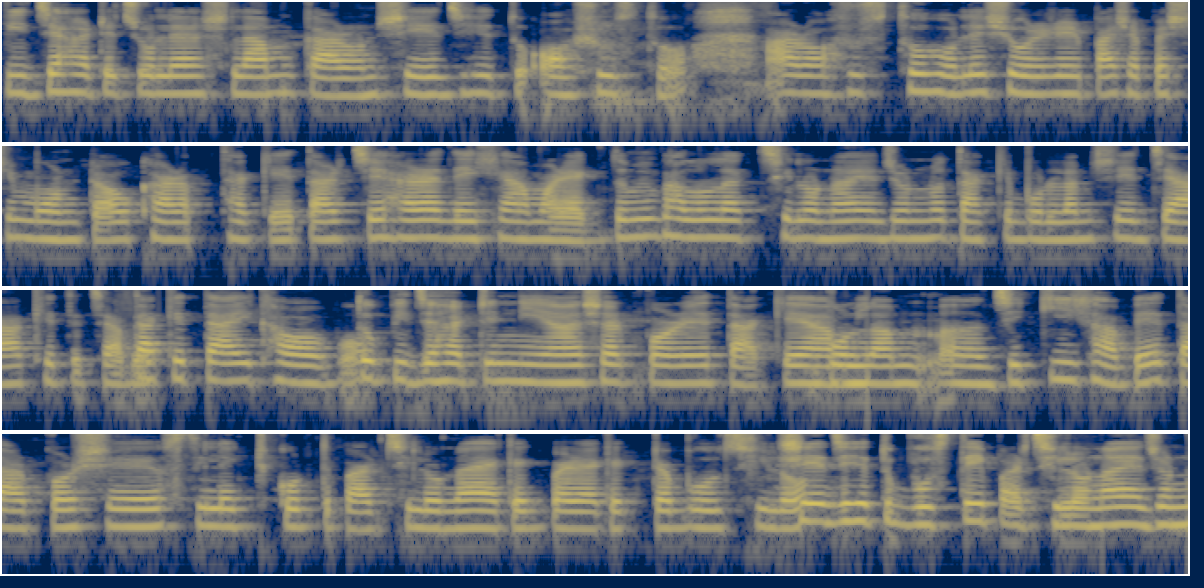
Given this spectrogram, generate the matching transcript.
পিৎজা হাটে চলে আসলাম, কারণ সে যেহেতু অসুস্থ। আর অসুস্থ হলে শরীরের পাশাপাশি মনটাও খারাপ থাকে। তার চেহারা দেখে আমার একদমই ভালো লাগছিল না, এজন্য তাকে বললাম সে যা খেতে চাবে তাকে তাই খাওয়াবো। তো পিৎজা হাটে নিয়ে আসার পরে তাকে বললাম যে কি খাবে? তারপর সে সিলেক্ট করতে পারছিল না, এক একবার এক একটা বলছিল। সে যেহেতু বুঝতেই পারছিল না, এজন্য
